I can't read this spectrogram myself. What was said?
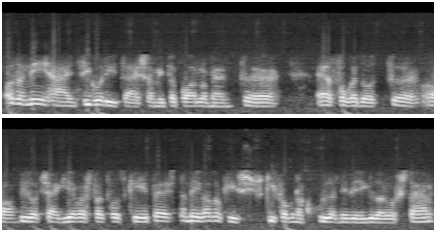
az a néhány szigorítás, amit a parlament elfogadott a bizottsági javaslathoz képest, de még azok is ki fognak hullani végül a rostán,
